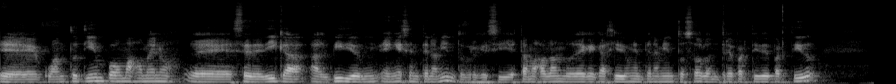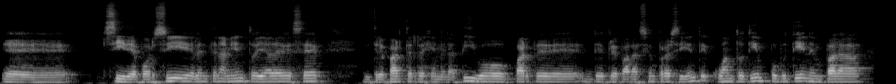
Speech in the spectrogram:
Eh, cuánto tiempo más o menos eh, se dedica al vídeo en, ese entrenamiento, porque si estamos hablando de que casi hay un entrenamiento solo entre partido y partido, eh, si de por sí el entrenamiento ya debe ser entre parte regenerativo, parte de, preparación para el siguiente, ¿cuánto tiempo tienen para,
